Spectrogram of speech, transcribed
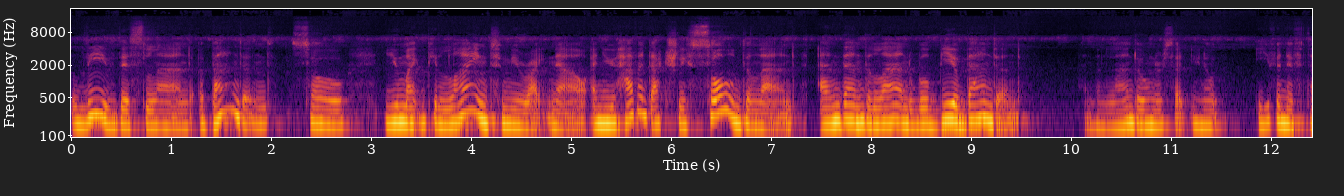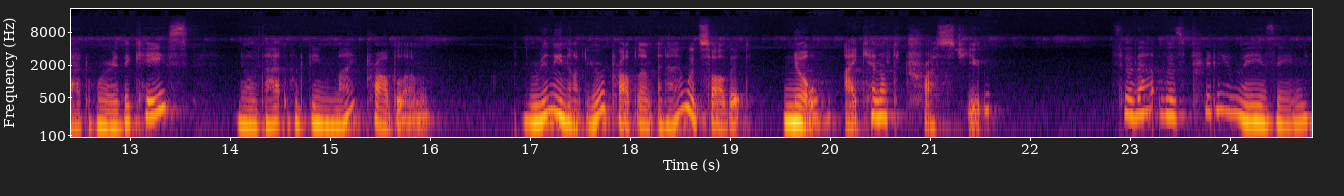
leave this land abandoned. So you might be lying to me right now and you haven't actually sold the land, and then the land will be abandoned. And the landowner said, You know, even if that were the case, you know, that would be my problem. Really not your problem, and I would solve it. No, I cannot trust you. So that was pretty amazing.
